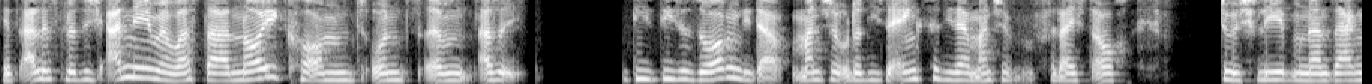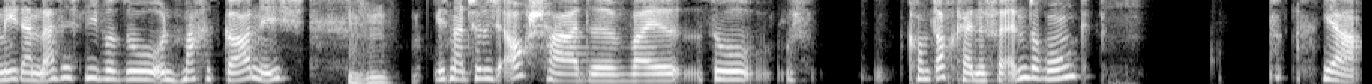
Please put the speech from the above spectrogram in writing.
jetzt alles plötzlich annehme, was da neu kommt. Und ähm, also die, diese Sorgen, die da manche oder diese Ängste, die da manche vielleicht auch durchleben und dann sagen, nee, dann lass ich es lieber so und mach es gar nicht, mhm. ist natürlich auch schade, weil so kommt auch keine Veränderung. Ja.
